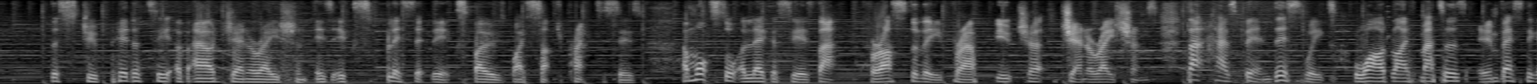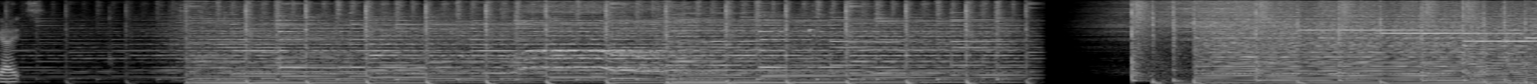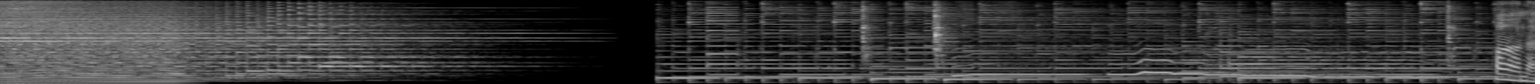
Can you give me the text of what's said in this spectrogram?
The stupidity of our generation is explicitly exposed by such practices. And what sort of legacy is that for us to leave for our future generations. That has been this week's Wildlife Matters Investigates.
